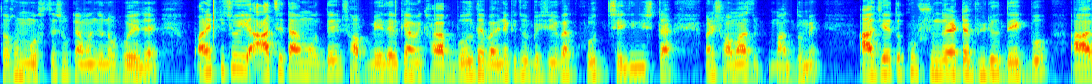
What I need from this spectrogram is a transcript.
তখন মস্তিষ্ক কেমন যেন হয়ে যায়। অনেক কিছুই আছে তার মধ্যে সব মেয়েদেরকে আমি খারাপ বলতে পারি না কিছু বেশিরভাগ হচ্ছে এই জিনিসটা মানে সমাজ মাধ্যমে। আর যেহেতু খুব সুন্দর একটা ভিডিও দেখব আর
